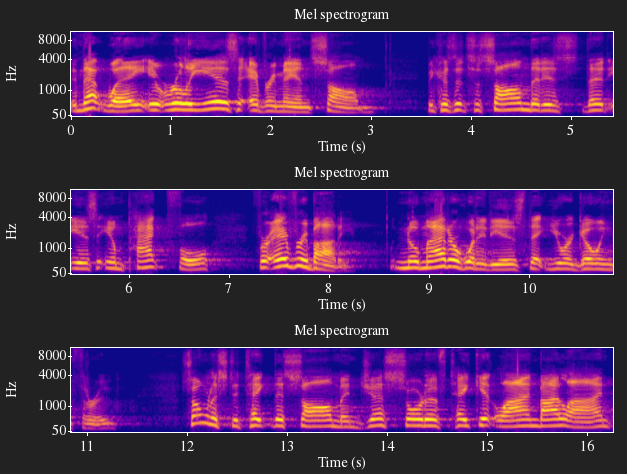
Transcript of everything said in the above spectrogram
In that way, it really is every man's psalm because it's a psalm that is, that is impactful for everybody, no matter what it is that you are going through. So I want us to take this psalm and just sort of take it line by line,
